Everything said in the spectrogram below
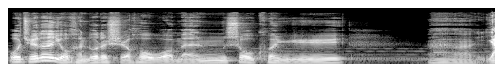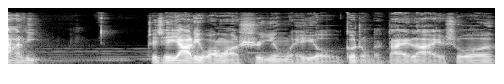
我觉得有很多的时候，我们受困于啊压力。这些压力往往是因为有各种的 deadline，说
